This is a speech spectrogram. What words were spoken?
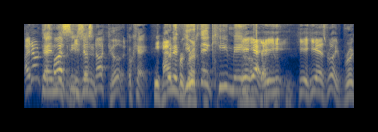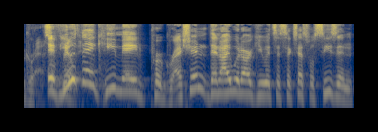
I don't then despise the him. He's just not good. Okay, He has but if you think he made, Yeah, yeah he, he, he has really regressed. if you think he made progression, then I would argue it's a successful season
